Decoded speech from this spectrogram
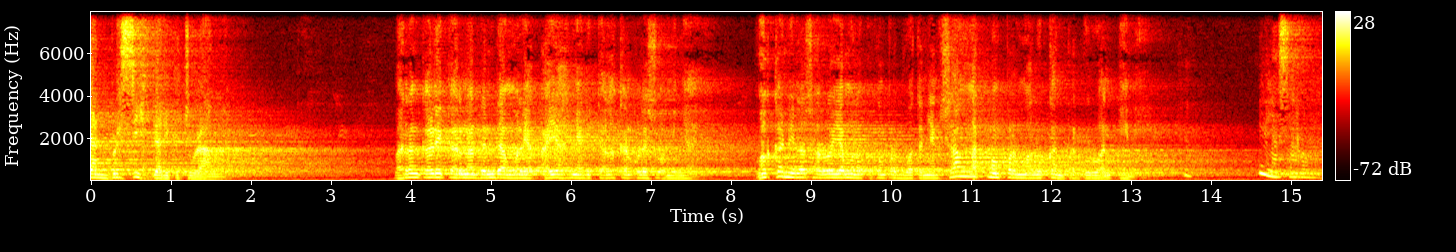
dan bersih dari kecurangan. Barangkali karena dendam melihat ayahnya dikalahkan oleh suaminya. Maka Nila Saroya melakukan perbuatan yang sangat mempermalukan perguruan ini. Nila Saroya.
